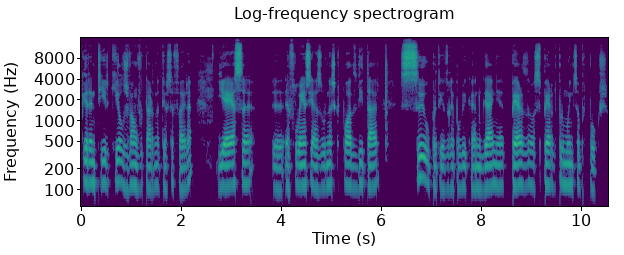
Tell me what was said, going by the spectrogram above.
garantir que eles vão votar na terça-feira e é essa uh, afluência às urnas que pode ditar se o Partido Republicano ganha, perde ou se perde por muitos ou por poucos.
